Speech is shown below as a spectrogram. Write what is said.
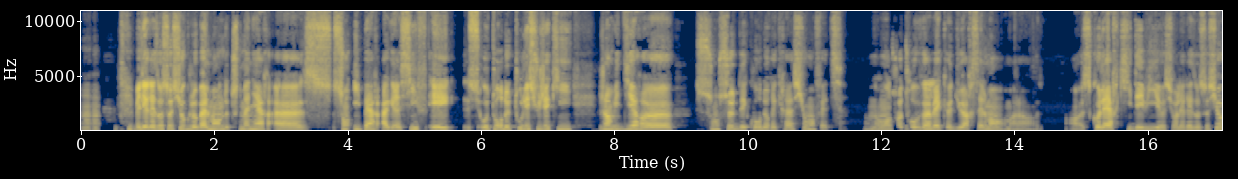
Mm, mm. Mais les réseaux sociaux, globalement, de toute manière, euh, sont hyper agressifs et autour de tous les sujets qui, j'ai envie de dire, euh, sont ceux des cours de récréation, en fait. On, on se retrouve Mm. avec du harcèlement voilà, euh, scolaire qui dévie euh, sur les réseaux sociaux.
